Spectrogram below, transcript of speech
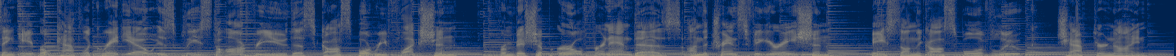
St. Gabriel Catholic Radio is pleased to offer you this gospel reflection from Bishop Earl Fernandes on the Transfiguration, based on the Gospel of Luke, chapter 9.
